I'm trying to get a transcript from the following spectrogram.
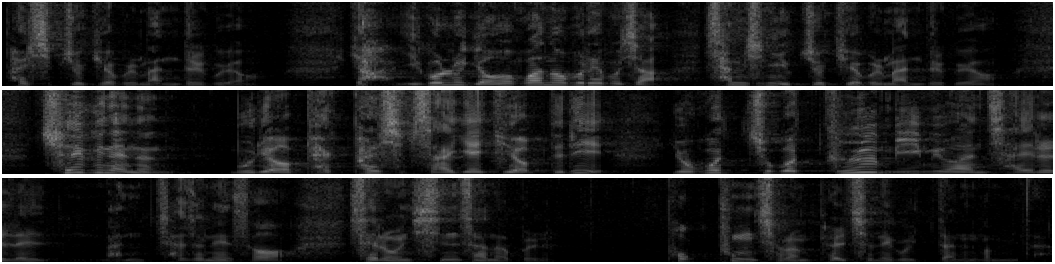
80조 기업을 만들고요. 야 이걸로 여관업을 해보자. 36조 기업을 만들고요. 최근에는 무려 184개 기업들이 요것 저것 그 미묘한 차이를 찾아내서 새로운 신산업을 폭풍처럼 펼쳐내고 있다는 겁니다.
